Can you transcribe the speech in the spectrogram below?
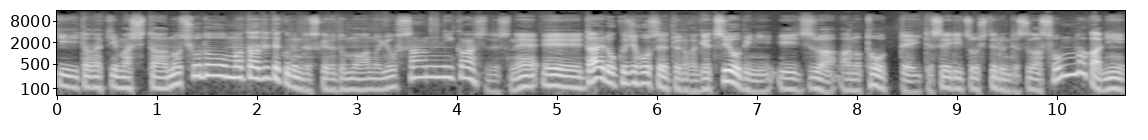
きいただきました。後ほどまた出てくるんですけれどもあの予算に関してですね、えー第6次補正というのが月曜日に実はあの通っていて成立をしてるんですがその中に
